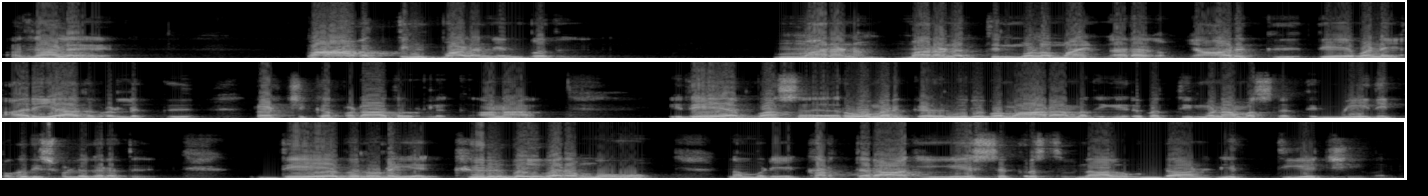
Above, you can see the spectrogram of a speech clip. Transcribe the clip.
அதனால பாவத்தின் பலன் என்பது மரணம். மரணத்தின் மூலமாய் நரகம். யாருக்கு? தேவனை அறியாதவர்களுக்கு ரட்சிக்கப்படாதவர்களுக்கு. ஆனால் இதே வச ரோமர்கள் நிருபம் ஆறாம் அதிக இருபத்தி மூணாம் வசனத்தின் மீதி பகுதி சொல்லுகிறது. தேவனுடைய கிருபை வரமோ நம்முடைய கர்த்தராக இயேசு கிறிஸ்துவினால் உண்டான நித்திய ஜீவன்.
